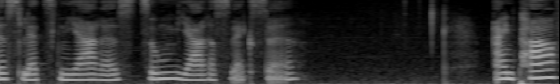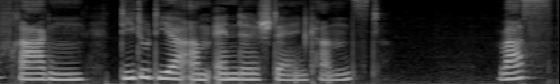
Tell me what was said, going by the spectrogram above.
des letzten Jahres, zum Jahreswechsel. Ein paar Fragen, die du dir am Ende stellen kannst. Was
